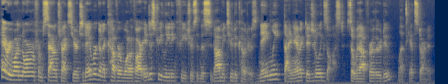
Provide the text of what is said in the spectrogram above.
Hey everyone, Norman from SoundTraxx here. Today we're going to cover one of our industry-leading features in the Tsunami 2 decoders, namely Dynamic Digital Exhaust. So without further ado, let's get started.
